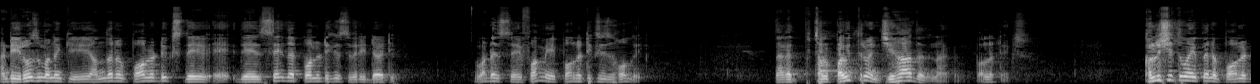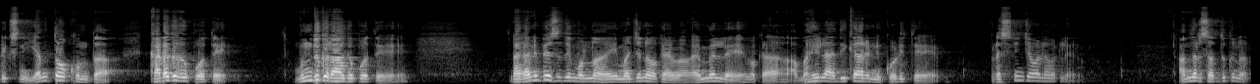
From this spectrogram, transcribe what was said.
అంటే ఈరోజు మనకి అందరూ politics they they say that politics is very dirty what is say for me politics is holy నాకు చాలా పవిత్రమైన జిహాద్ అది నాకు పాలిటిక్స్ కలుషితం అయిపోయిన పాలిటిక్స్ని ఎంతో కొంత కడగకపోతే ముందుకు రాకపోతే నాకు అనిపిస్తుంది మొన్న ఈ మధ్యన ఒక ఎమ్మెల్యే ఒక మహిళా అధికారిని కొడితే ప్రశ్నించే వాళ్ళు ఎవరు లేరు. అందరు సర్దుకున్నారు.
